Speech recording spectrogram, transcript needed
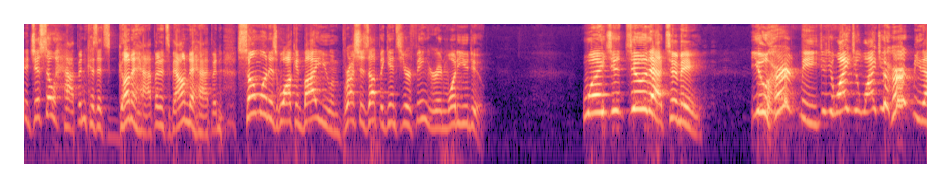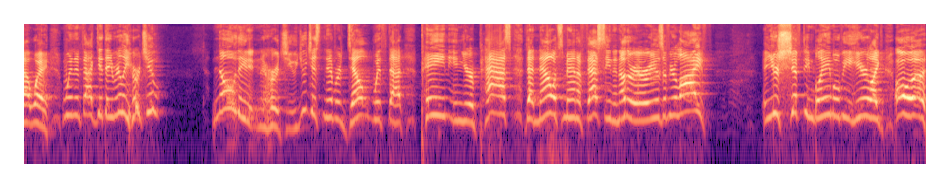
it just so happened because it's gonna happen, it's bound to happen. Someone is walking by you and brushes up against your finger, and what do you do? Why'd you do that to me? You hurt me. Did you, why'd, you, why'd you hurt me that way? When in fact, did they really hurt you? No, they didn't hurt you. You just never dealt with that pain in your past that now it's manifesting in other areas of your life. And you're shifting blame over here like, oh,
